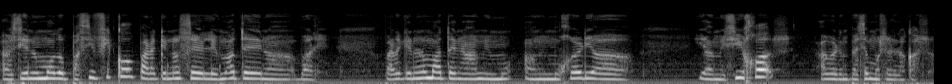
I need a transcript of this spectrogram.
Así en un modo pacífico para que no se le maten a... Vale. Para que no maten a mi, a mi mujer y a, a mis hijos. A ver, empecemos en la casa.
